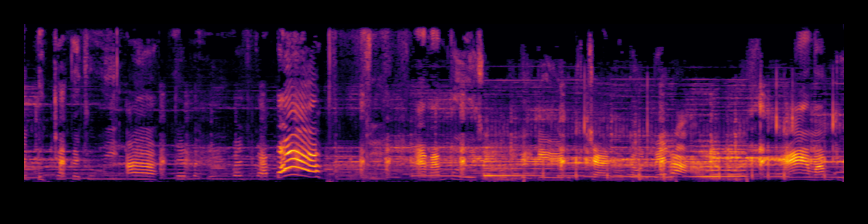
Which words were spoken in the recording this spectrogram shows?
kita pecahkan cumi? Ah tembak tu baju apa. Ah mampu. Saya dia dia pecah atau tahu dia berak. Ah mampu.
